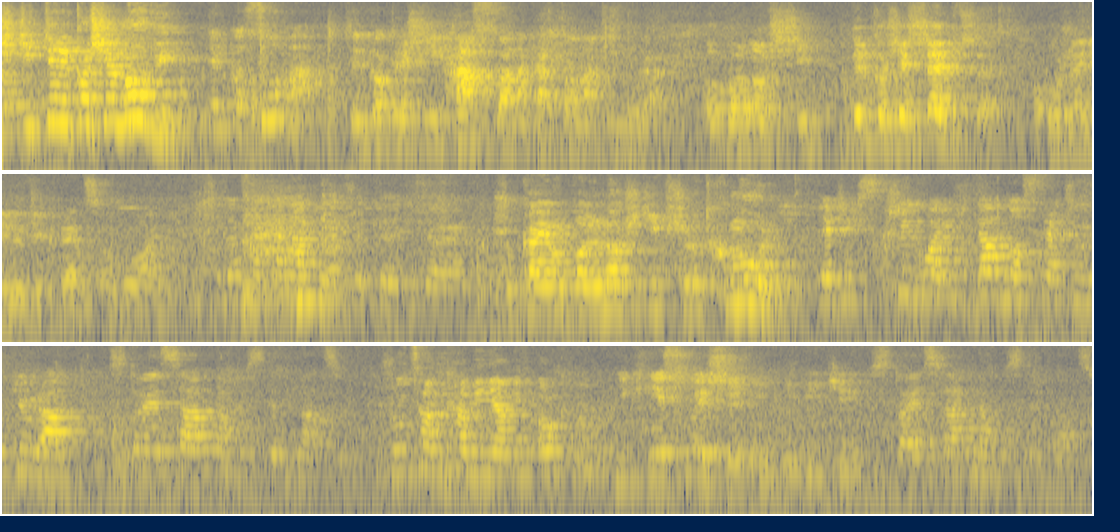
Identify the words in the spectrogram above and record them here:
wolności tylko się mówi. Tylko słucha! Tylko kreśli hasła na kartonach i murach. O wolności tylko się szepcze. Oburzeni ludzie kręcą. Siedzą na kanapie przed telewizorem. Szukają wolności wśród chmur. Lecz ich skrzydła już dawno straciły pióra. Stoję sam na pustym placu. Rzucam kamieniami w okno. Nikt nie słyszy, nikt nie widzi. Stoję sam na pustym placu.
